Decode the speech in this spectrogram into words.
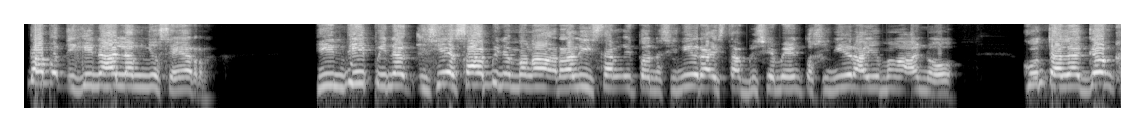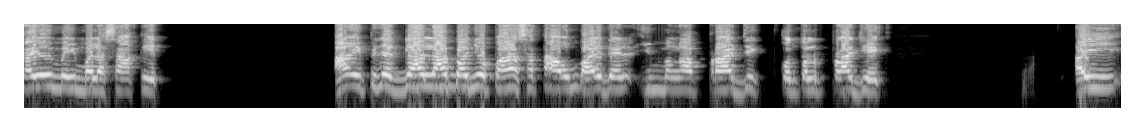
Dapat iginalang nyo, sir. Hindi pinag, sinasabi ng mga ralistang ito na sinira establishmento, sinira yung mga ano, kung talagang kayo may malasakit. Ang ipinaglalaban nyo para sa taong bayan dahil yung mga project, control project, ay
